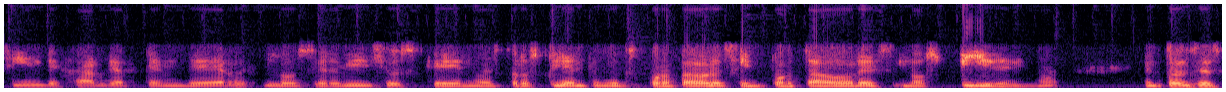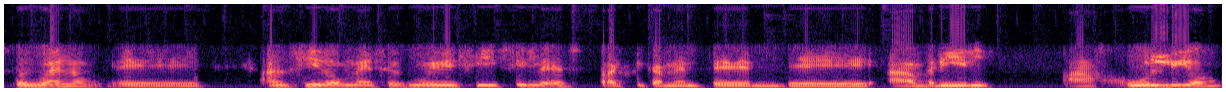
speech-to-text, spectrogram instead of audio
sin dejar de atender los servicios que nuestros clientes exportadores e importadores nos piden, ¿no? Entonces, pues bueno, eh, han sido meses muy difíciles, prácticamente de abril a julio,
